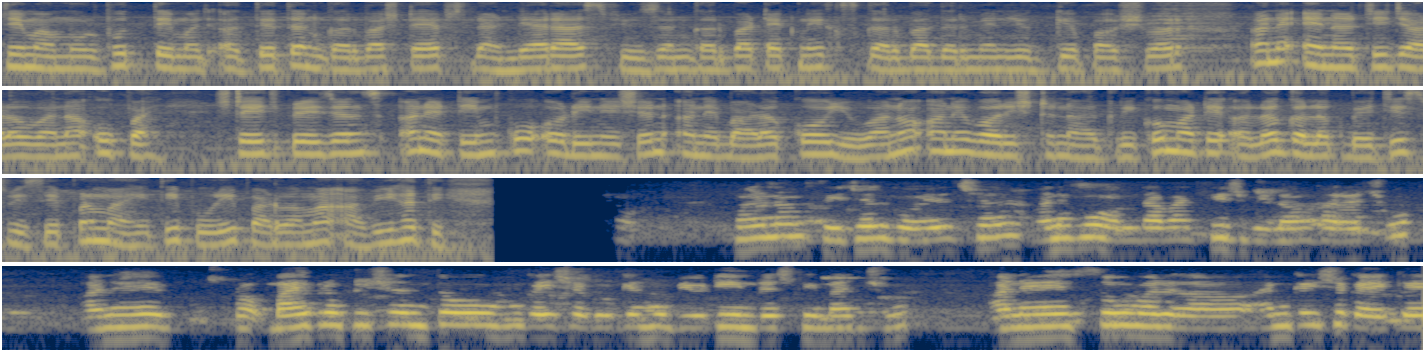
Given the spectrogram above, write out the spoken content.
જેમાં મૂળભૂત તેમજ અદ્યતન garba steps, dandiya raas, fusion garba techniques, garba દરમિયાન યોગ્ય પશ્વર અને એનર્જી જાળવવાના ઉપાય, સ્ટેજ પ્રેઝન્સ અને ટીમ કોઓર્ડિનેશન અને બાળકો, યુવાનો અને વરિષ્ઠ નાગરિકો માટે અલગ અલગ બેચીસ વિશે પણ માહિતી પૂરી પાડવામાં આવી હતી. મારું નામ સેજલ ગોયલ છે અને હું અમદાવાદથી જ બિલોંગ કરું છું. અને બાય પ્રોફેશન તો હું કહી શકું કે હું બ્યુટી ઇન્ડસ્ટ્રીમાં જ છું. અને સો એમ કહી શકાય કે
